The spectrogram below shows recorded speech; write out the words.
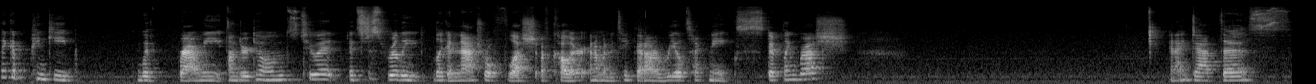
like a pinky with brownie undertones to it. It's just really like a natural flush of color and I'm going to take that on a Real Techniques stippling brush and I dab this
